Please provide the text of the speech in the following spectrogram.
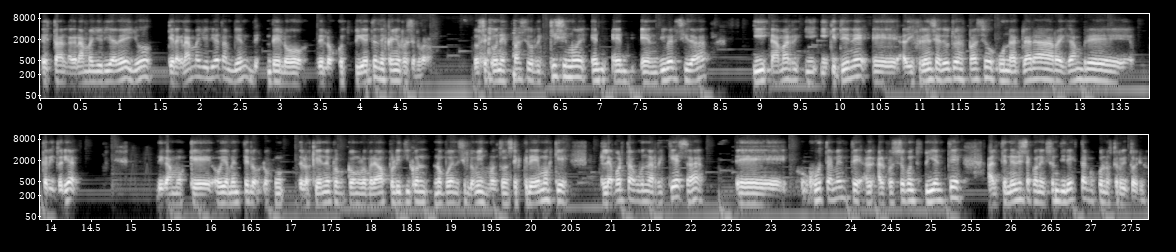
está la gran mayoría de ellos, que la gran mayoría también de, los, de los constituyentes de escaños reservados. Entonces, es un espacio riquísimo en diversidad y, además, y, que tiene, eh, a diferencia de otros espacios, una clara raigambre territorial. Digamos que obviamente los, de los que vienen conglomerados políticos no pueden decir lo mismo. Entonces creemos que, le aporta una riqueza eh, justamente al, proceso constituyente al tener esa conexión directa con, los territorios.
